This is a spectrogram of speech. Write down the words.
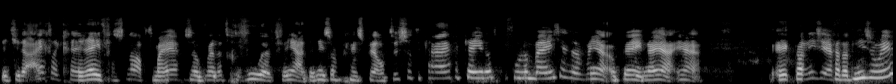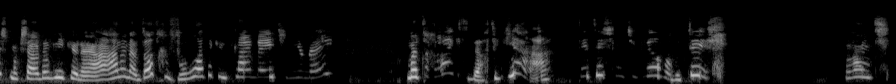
Dat je er eigenlijk geen reet van snapt. Maar ergens ook wel het gevoel hebt van ja, er is ook geen spel tussen te krijgen. Ken je dat gevoel een beetje? Zo van ja, oké, nou ja, ja. Ik kan niet zeggen dat het niet zo is, maar ik zou het ook niet kunnen herhalen. Nou, dat gevoel had ik een klein beetje hiermee. Maar tegelijkertijd dacht ik, ja, dit is natuurlijk wel wat het is. Want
